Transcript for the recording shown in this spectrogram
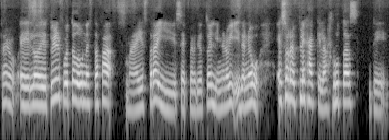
Claro, eh, lo de Twitter fue toda una estafa maestra y se perdió todo el dinero. Y, de nuevo, eso refleja que las rutas de,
